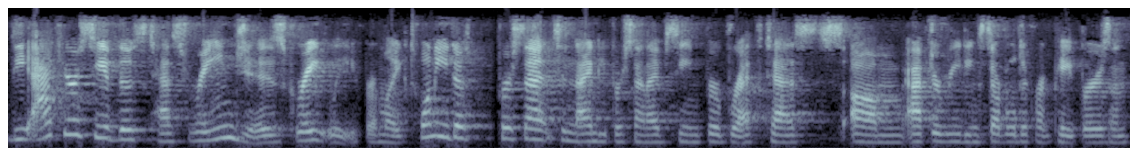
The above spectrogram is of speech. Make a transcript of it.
the accuracy of those tests ranges greatly from like 20% to 90% I've seen for breath tests um, after reading several different papers and,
